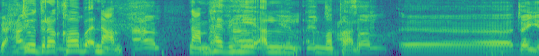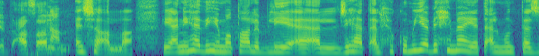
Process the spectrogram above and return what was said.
بحيث وجود إنه رقابة، نعم. نعم، هذه ينتج المطالب. عسل آه، جيد. عسل نعم إن شاء الله. يعني هذه مطالب للجهات الحكومية بحماية المنتج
